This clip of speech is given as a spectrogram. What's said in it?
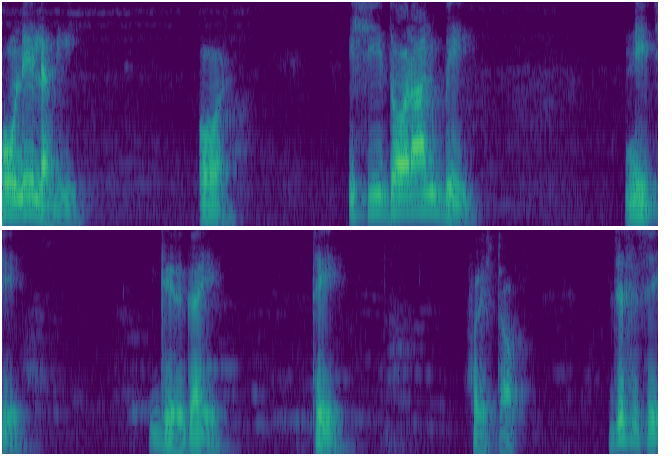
होने लगी और इसी दौरान वे नीचे गिर गए थे। फुल स्टॉप जिससे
